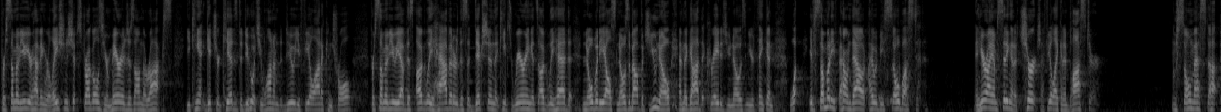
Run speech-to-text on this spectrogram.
For some of you, you're having relationship struggles, your marriage is on the rocks, you can't get your kids to do what you want them to do, you feel out of control. For some of you, you have this ugly habit or this addiction that keeps rearing its ugly head that nobody else knows about, but you know, and the God that created you knows, and you're thinking, what if somebody found out, I would be so busted. And here I am sitting in a church, I feel like an imposter. I'm so messed up.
